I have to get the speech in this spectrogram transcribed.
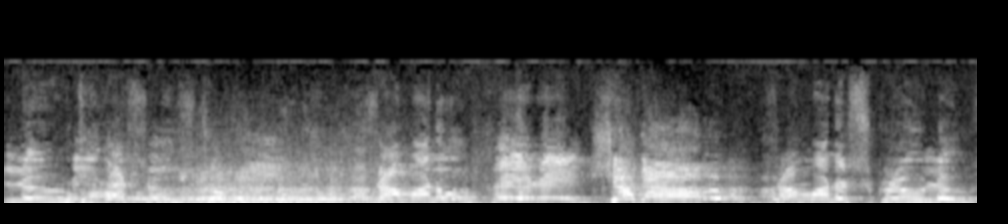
loony. That's who's cooking. Someone all fair eggs. Shut up. Someone a screw loose.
